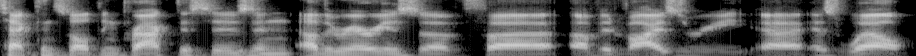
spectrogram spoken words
tech consulting practices and other areas of uh, of advisory uh, as well.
